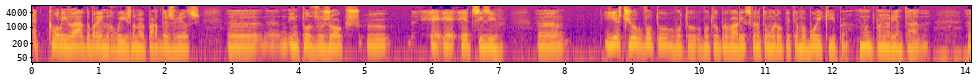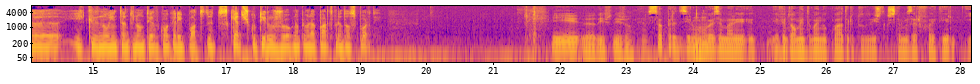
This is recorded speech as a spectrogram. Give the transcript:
a qualidade do Brian Ruiz, na maior parte das vezes, em todos os jogos, é, é, é decisiva. E este jogo voltou, voltou, voltou a provar isso, frente a um Aroca que é uma boa equipa, muito bem orientada, uh, e que, no entanto, não teve qualquer hipótese de sequer discutir o jogo na primeira parte frente ao Sporting. E uh, diz, diz João. Só para dizer uma uhum. coisa, Mário, eventualmente também no quadro tudo isto que estamos a refletir e,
